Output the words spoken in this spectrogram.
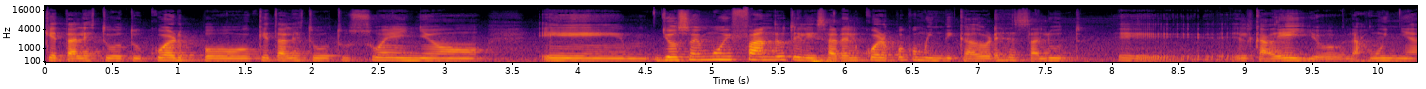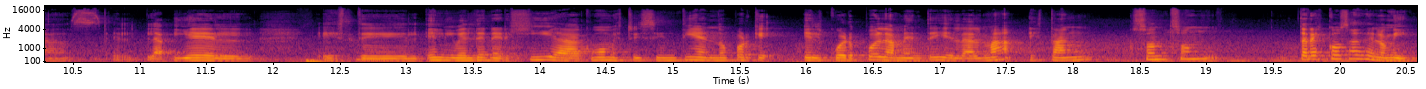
qué tal estuvo tu cuerpo, qué tal estuvo tu sueño, eh, yo soy muy fan de utilizar el cuerpo como indicadores de salud. Eh, el cabello, las uñas, la piel, este, el, nivel de energía, cómo me estoy sintiendo, porque el cuerpo, la mente y el alma están, son, son tres cosas de lo mismo.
